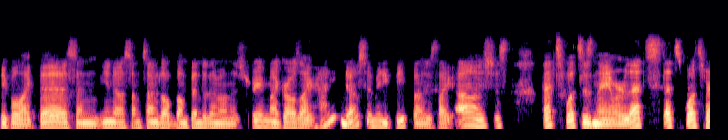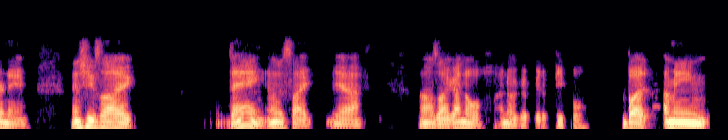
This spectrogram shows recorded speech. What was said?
people like this, and you know, sometimes I'll bump into them on the street. My girl's like, "How do you know so many people?" I'm just like, "Oh, it's just that's what's his name, or that's that's what's her name," and she's like, "Dang!" And I was like, "Yeah." I was like, "I know, I know a good bit of people," but I mean,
